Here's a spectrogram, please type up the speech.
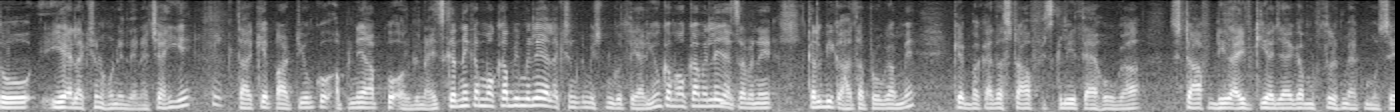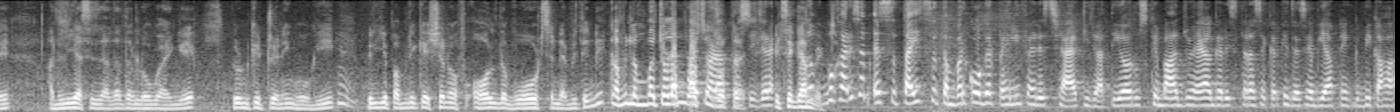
तो ये इलेक्शन होने देना चाहिए ताकि पार्टियों को अपने आप को ऑर्गेनाइज करने का मौका भी मिले इलेक्शन कमीशन को तैयारियों का मौका मिले। जैसा मैंने कल भी कहा था प्रोग्राम में कि बाकायदा स्टाफ इसके लिए तय होगा स्टाफ डिराइव किया जाएगा मुख्तलिफ़ महकमों से अदलिया से ज़्यादातर लोग आएँगे फिर उनकी ट्रेनिंग होगी फिर ये publication of all the votes and everything काफ़ी लंबा चौड़ा प्रोसेस होता है। इट्स ए तो गैम्बिट बुखारी साहब इस सत्ताईस सितंबर को अगर पहली फहरिस्त छाया की जाती है और उसके बाद जो है अगर इस तरह से करके जैसे अभी आपने भी कहा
